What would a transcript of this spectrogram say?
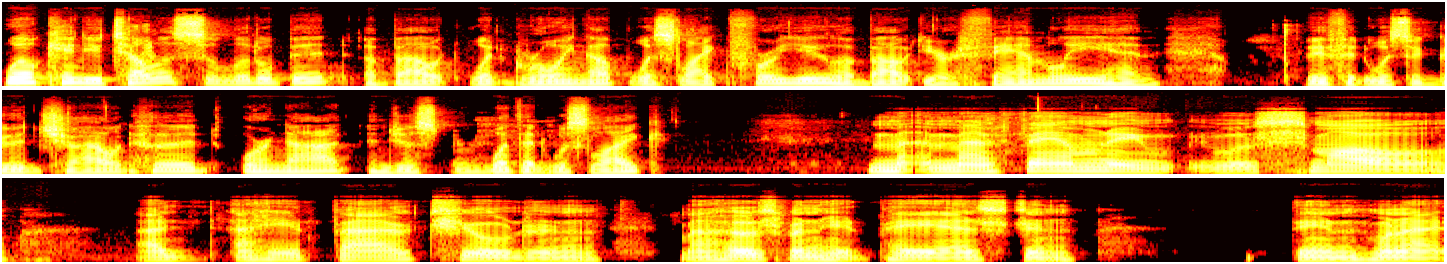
Well, can you tell us a little bit about what growing up was like for you, about your family, and if it was a good childhood or not, and just mm-hmm. what that mm-hmm. was like? My, my family was small. I I had five children. My husband had passed, and then when I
